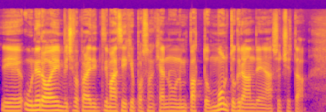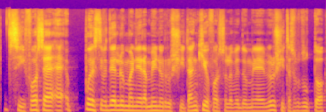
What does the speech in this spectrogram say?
eh, un eroe invece fa parlare di tematiche che, possono, che hanno un impatto molto grande nella società. Sì, forse è, potresti vederlo in maniera meno riuscita, anch'io forse lo vedo in maniera meno riuscita, soprattutto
